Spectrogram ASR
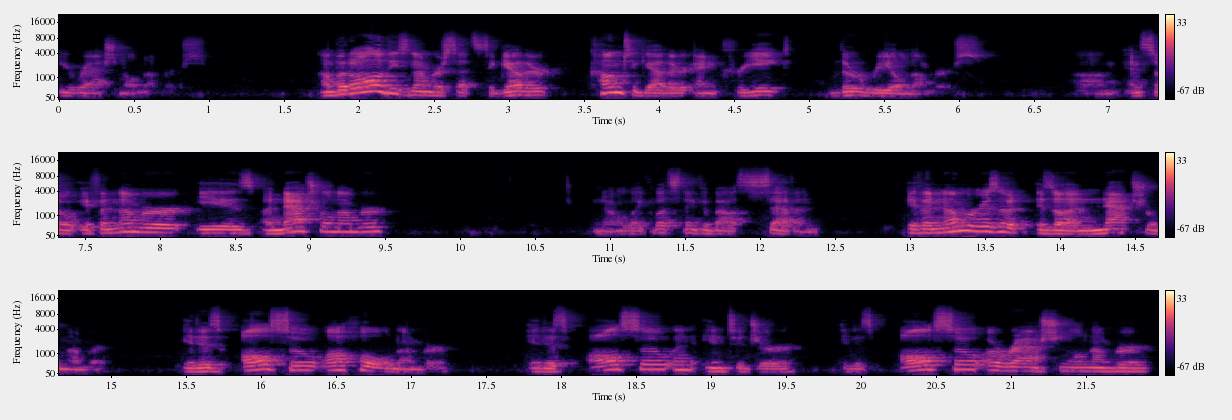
irrational numbers. Um, but all of these number sets together come together and create the real numbers. Um, and so if a number is a natural number, you know, like let's think about 7. If a number is a, is a natural number, it is also a whole number, it is also an integer, it is also a rational number,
